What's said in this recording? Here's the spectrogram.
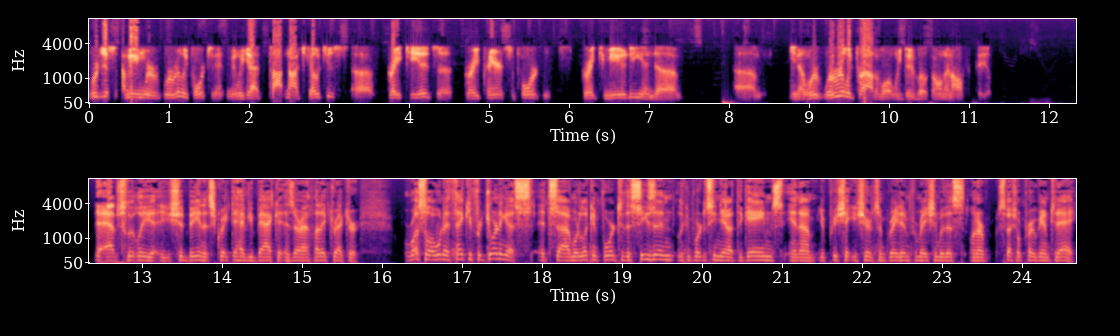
we're just, I mean, we're we're really fortunate. I mean, we got top notch coaches, uh, great kids, uh, great parent support, and great community, and uh, um, you know, we're we're really proud of what we do both on and off the field. Yeah, absolutely, you should be, and it's great to have you back as our athletic director. Russell, I want to thank you for joining us. It's uh, we're looking forward to the season, looking forward to seeing you at the games, and um, you appreciate you sharing some great information with us on our special program today.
